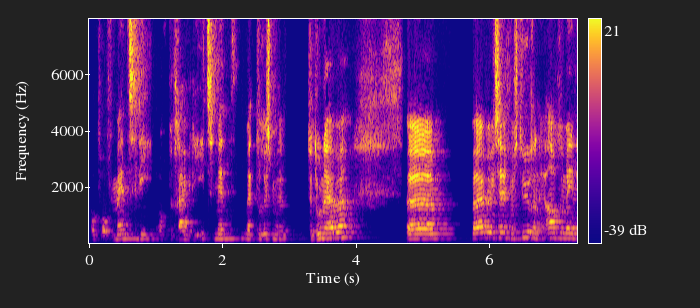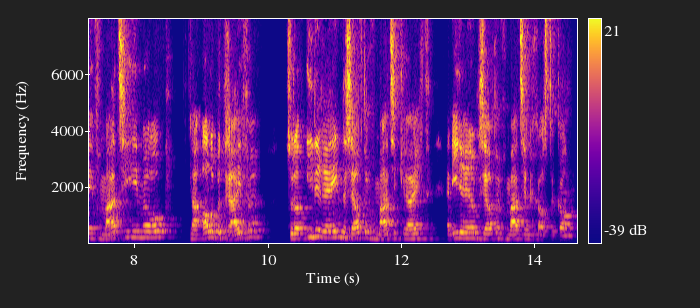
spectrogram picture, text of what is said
of, of, mensen die, of bedrijven die iets met, met toerisme te doen hebben. Um, wij hebben gezegd, we sturen een algemene informatie-e-mail op naar alle bedrijven, zodat iedereen dezelfde informatie krijgt en iedereen ook dezelfde informatie aan de gasten kan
